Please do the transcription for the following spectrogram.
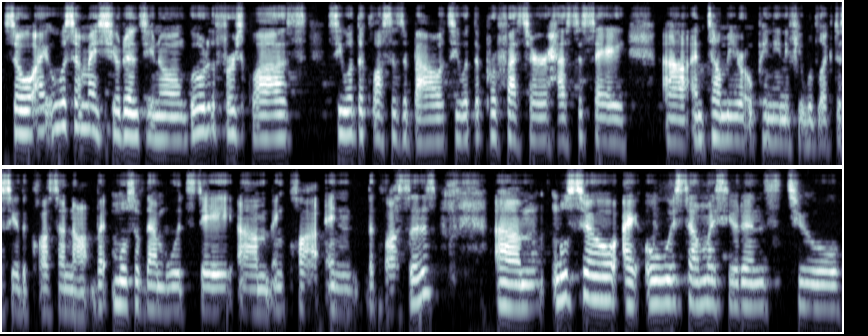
So I always tell my students, you know, go to the first class, see what the class is about, see what the professor has to say, uh, and tell me your opinion if you would like to see the class or not. But most of them would stay um, in, cl- in the classes. Um, also, I always tell my students to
